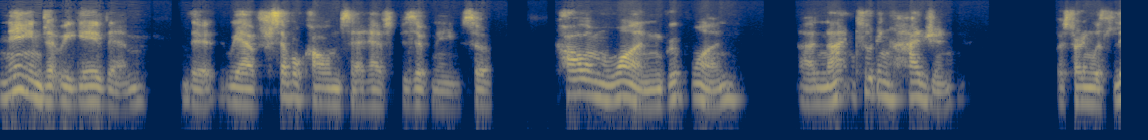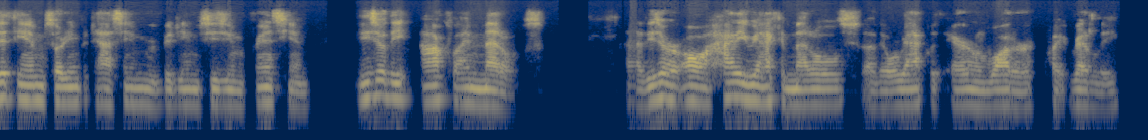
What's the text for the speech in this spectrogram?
names that we gave them, that we have several columns that have specific names. So column one, group one, uh, not including hydrogen, but starting with lithium, sodium, potassium, rubidium, cesium, francium. These are the alkali metals. Uh, these are all highly reactive metals. Uh, they will react with air and water quite readily.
